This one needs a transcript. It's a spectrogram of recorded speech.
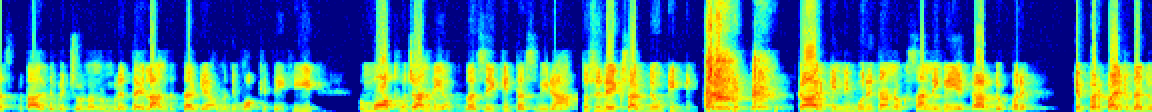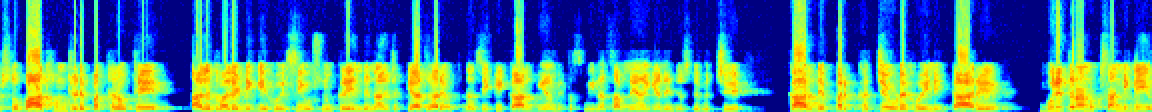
ਹਸਪਤਾਲ ਦੇ ਵਿੱਚ ਉਹਨਾਂ ਨੂੰ ਮ੍ਰਿਤ ਐਲਾਨ ਦਿੱਤਾ ਗਿਆ ਉਹਨਾਂ ਦੀ ਮੌਕੇ ਤੇ ਹੀ ਮੌਤ ਹੋ ਜਾਂਦੀ ਹੈ। ਦੱਸਦੀ ਕਿ ਤਸਵੀਰਾਂ ਤੁਸੀਂ ਦੇਖ ਸਕਦੇ ਹੋ ਕਿ ਕਾਰ ਕਿੰਨੀ ਬੁਰੀ ਤਰ੍ਹਾਂ ਨੁਕਸਾਨੀ ਗਈ ਹੈ। ਕਾਰ ਦੇ ਉੱਪਰ ਟਿੱਪਰ ਪਲਟਦਾ ਜਿਸ ਤੋਂ ਬਾਅਦ ਹੁਣ ਜਿਹੜੇ ਪੱਥਰ ਉੱਥੇ ਆਲੇ ਦੁਆਲੇ ਡਿੱਗੇ ਹੋਏ ਸੀ ਉਸ ਨੂੰ ਕ੍ਰੇਨ ਦੇ ਨਾਲ ਚੱਕਿਆ ਜਾ ਰਿਹਾ ਦੱਸੀ ਕਿ ਕਾਰ ਦੀਆਂ ਵੀ ਤਸਵੀਰਾਂ ਸਾਹਮਣੇ ਆਈਆਂ ਨੇ ਜਿਸ ਦੇ ਵਿੱਚ ਕਾਰ ਦੇ ਪਰ ਖੱਚੇ ਉੜੇ ਹੋਏ ਨੇ। ਕਾਰ ਬੁਰੀ ਤਰ੍ਹਾਂ ਨੁਕਸਾਨੀ ਗਈ ਹੈ।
